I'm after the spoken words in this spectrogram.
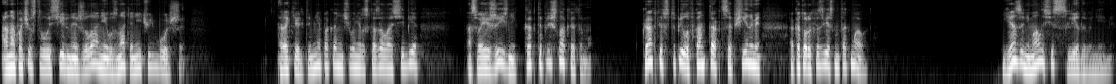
Она почувствовала сильное желание узнать о ней чуть больше. «Ракель, ты мне пока ничего не рассказала о себе, о своей жизни. Как ты пришла к этому? Как ты вступила в контакт с общинами, о которых известно так мало?» Я занималась исследованиями.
